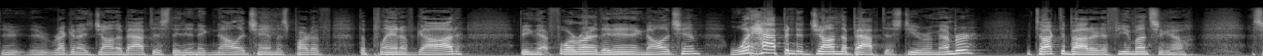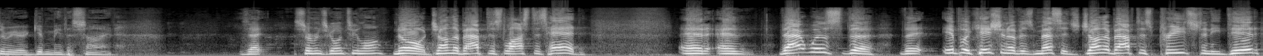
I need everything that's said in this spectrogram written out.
They, they recognized John the Baptist. They didn't acknowledge him as part of the plan of God, being that forerunner. They didn't acknowledge him. What happened to John the Baptist? Do you remember? We talked about it a few months ago. Some of you are giving me the sign. Is that sermon's going too long? No, John the Baptist lost his head. And, and that was the, the implication of his message. John the Baptist preached, and he did,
